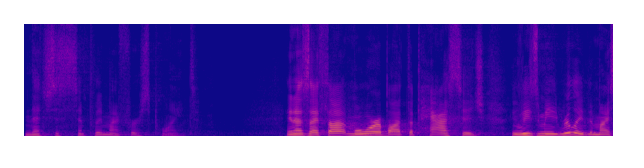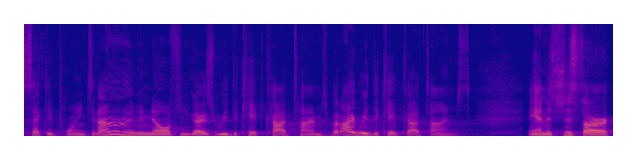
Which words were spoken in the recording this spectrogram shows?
And that's just simply my first point. And as I thought more about the passage, it leads me really to my second point. And I don't even know if you guys read the Cape Cod Times, but I read the Cape Cod Times. And it's just our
